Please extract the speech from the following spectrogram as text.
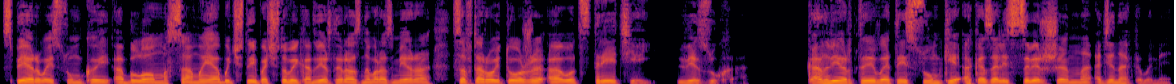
С первой сумкой облом, самые обычные почтовые конверты разного размера, со второй тоже, а вот с третьей — везуха. Конверты в этой сумке оказались совершенно одинаковыми.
